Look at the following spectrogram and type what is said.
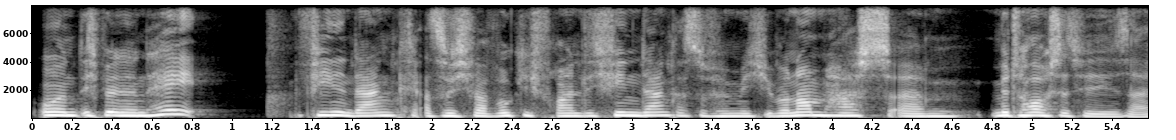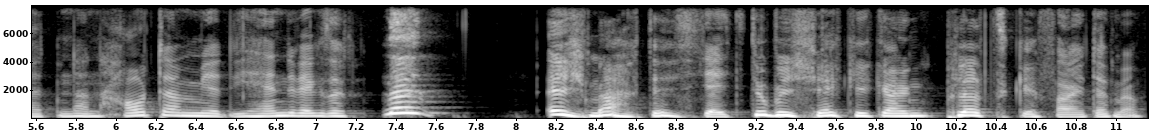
Und ich bin dann, hey, vielen Dank, also ich war wirklich freundlich, vielen Dank, dass du für mich übernommen hast. Ähm, mit Horst ist für die Seiten. Dann haut er mir die Hände weg und sagt, nein, ich mach das jetzt, du bist weggegangen, Platz gefallen. Ich dachte mir,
